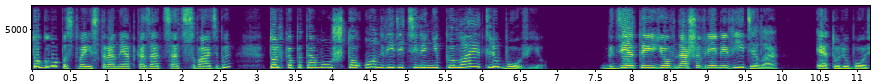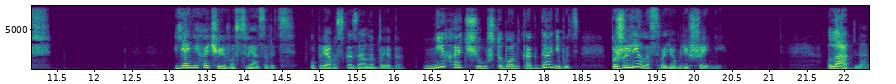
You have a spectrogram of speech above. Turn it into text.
то глупо с твоей стороны отказаться от свадьбы только потому, что он, видите ли, не пылает любовью. Где ты ее в наше время видела, эту любовь? Я не хочу его связывать, — упрямо сказала Беба. Не хочу, чтобы он когда-нибудь пожалел о своем решении. Ладно.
